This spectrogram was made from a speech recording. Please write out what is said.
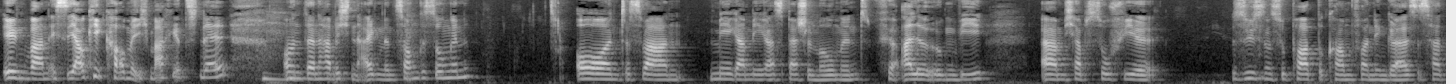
irgendwann ich so, ja, okay, komm, ich mach jetzt schnell mhm. und dann habe ich einen eigenen Song gesungen und es war ein mega, mega special Moment für alle irgendwie. Ähm, ich habe so viel süßen Support bekommen von den Girls. Es hat,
